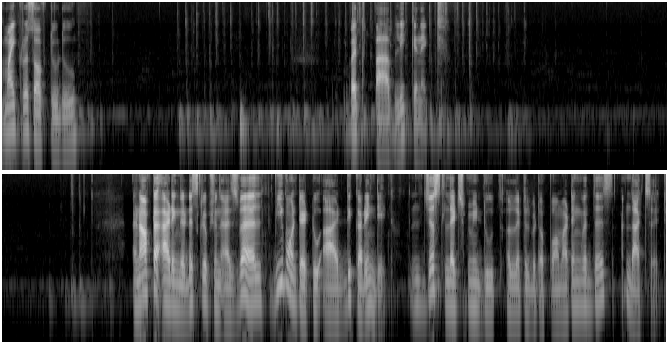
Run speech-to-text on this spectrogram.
Microsoft To Do with Pabbly Connect. And after adding the description as well, we wanted to add the current date. Just lets me do a little bit of formatting with this and that's it.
